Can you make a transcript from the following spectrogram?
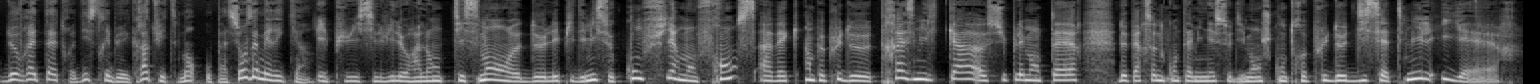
devraient être distribuées gratuitement aux patients américains. Et puis Sylvie, le ralentissement de l'épidémie se confirme en France avec un peu plus de 13 000 cas supplémentaires de personnes contaminées ce dimanche contre plus de 17 000 hier.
